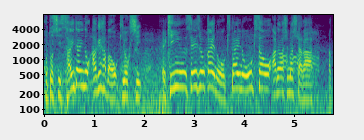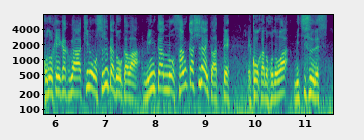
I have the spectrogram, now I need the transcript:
今年最大の上げ幅を記録し金融正常化への期待の大きさを表しましたがこの計画が機能するかどうかは民間の参加次第とあって効果のほどは未知数です。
